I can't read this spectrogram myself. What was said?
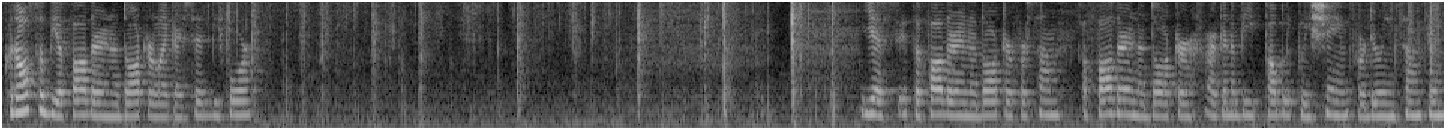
could also be a father and a daughter, like I said before. Yes, it's a father and a daughter for some. A father and a daughter are going to be publicly shamed for doing something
